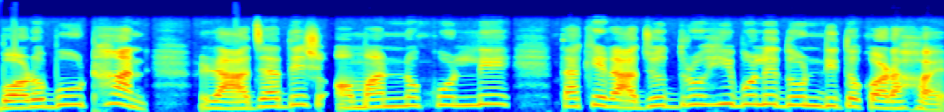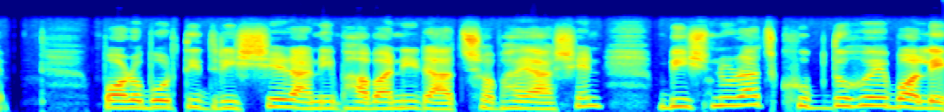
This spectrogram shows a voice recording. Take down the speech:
বড় বৌঠান রাজাদেশ অমান্য করলে তাকে রাজদ্রোহী বলে দণ্ডিত করা হয়। পরবর্তী দৃশ্যে রানী ভাবানী রাজসভায় আসেন। বিষ্ণুরাজ ক্ষুব্ধ হয়ে বলে,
